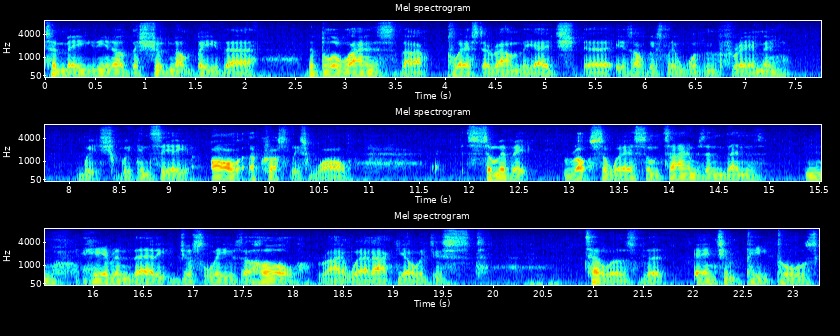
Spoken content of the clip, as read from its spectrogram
To me you know there should not be there. The blue lines that I've placed around the edge uh, is obviously wooden framing which we can see all across this wall. Some of it rots away sometimes and then here and there it just leaves a hole, right, where archaeologists tell us that ancient peoples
